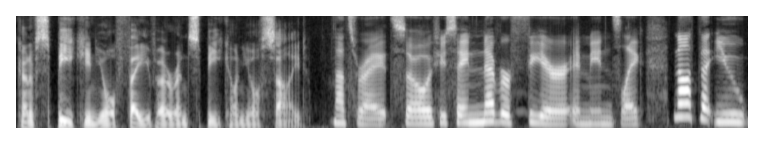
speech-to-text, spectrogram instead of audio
kind of speak in your favor and speak on your side. That's right. So if you say never fear, it means like not that you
